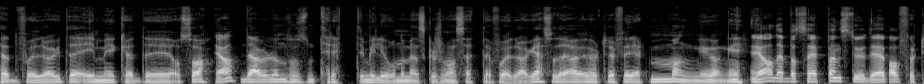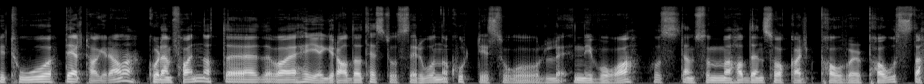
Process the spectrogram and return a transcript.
TED-foredraget til Amy Cuddy også. Ja. Det er vel noe sånn som 30 millioner mennesker som har sett det foredraget, så det har jeg hørt referert mange ganger. Ja, det er basert på en studie av 42 deltakere, da, hvor de fant at eh, det var høye grad av testosteron og kortisolnivåer hos dem som hadde en såkalt power pose. da,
